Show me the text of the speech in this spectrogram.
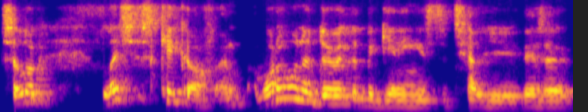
So look, let's just kick off. And what I want to do at the beginning is to tell you there's a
